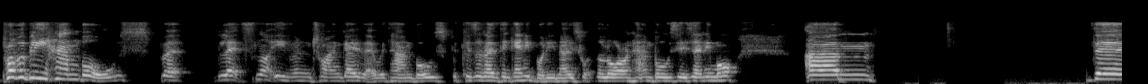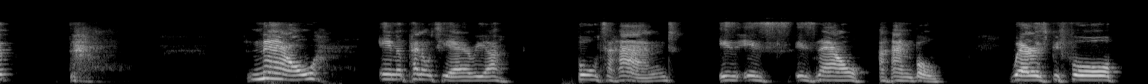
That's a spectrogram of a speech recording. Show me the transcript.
probably handballs, but let's not even try and go there with handballs because I don't think anybody knows what the law on handballs is anymore. Um, the now in a penalty area, ball to hand is is, is now a handball, whereas before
